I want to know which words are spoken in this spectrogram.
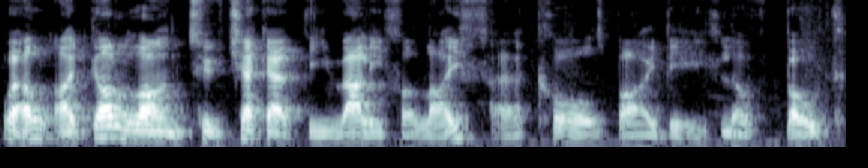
Well, I'd gone along to check out the Rally for Life, uh, called by the Love Both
